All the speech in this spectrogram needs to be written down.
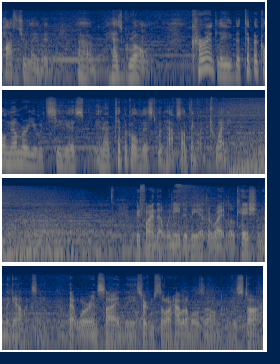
postulated um, has grown. Currently, the typical number you would see is in a typical list would have something like 20 we find that we need to be at the right location in the galaxy, that we're inside the circumstellar habitable zone of a star,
